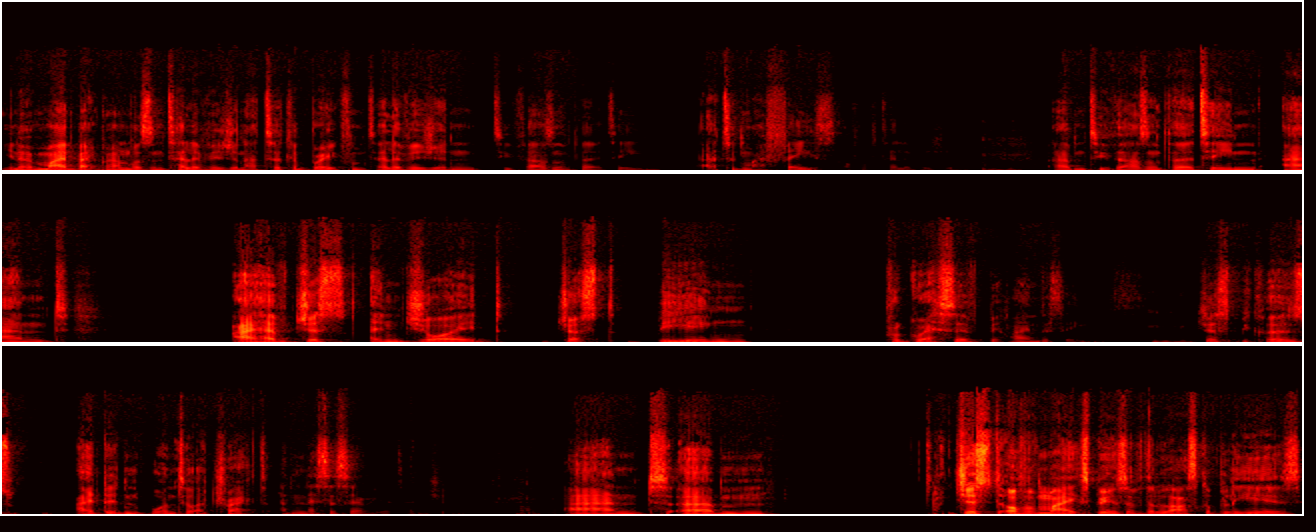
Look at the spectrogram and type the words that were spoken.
you know, my background was in television. I took a break from television 2013. I took my face off of television, um, 2013, and I have just enjoyed just being progressive behind the scenes, just because I didn't want to attract unnecessary attention, and um, just off of my experience over the last couple of years,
